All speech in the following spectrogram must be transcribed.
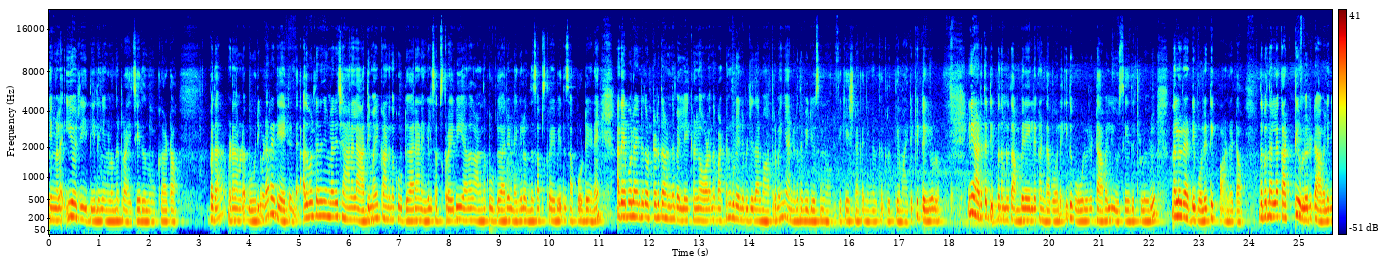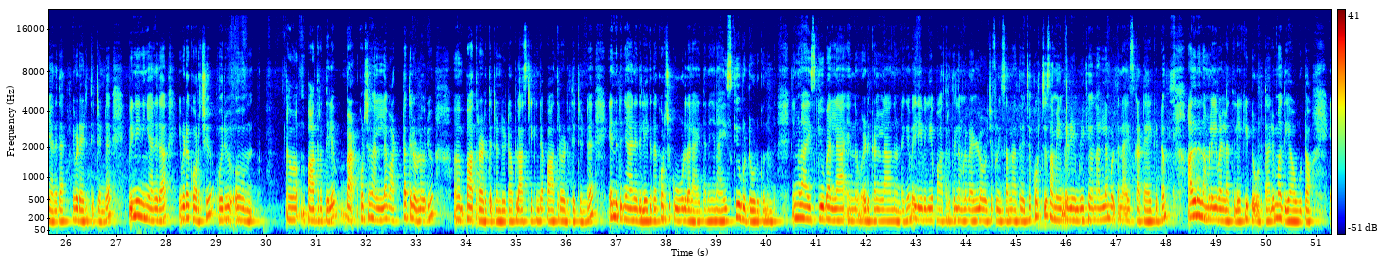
നിങ്ങൾ ഈ ഒരു രീതിയിൽ നിങ്ങളൊന്ന് ട്രൈ ചെയ്ത് നോക്കുക കേട്ടോ. അപ്പോൾ അതാ ഇവിടെ നമ്മുടെ ഭൂരി ഇവിടെ റെഡി ആയിട്ടുണ്ട്. അതുപോലെ തന്നെ നിങ്ങളൊരു ചാനൽ ആദ്യമായി കാണുന്ന കൂട്ടുകാരാണെങ്കിൽ സബ്സ്ക്രൈബ് ചെയ്യാതെ കാണുന്ന കൂട്ടുകാരുണ്ടെങ്കിൽ ഒന്ന് സബ്സ്ക്രൈബ് ചെയ്ത് സപ്പോർട്ട് ചെയ്യണേ. അതേപോലെ അതിന്റെ തൊട്ടടുത്ത് കാണുന്ന ബെല്ലേക്കുള്ള എന്ന ബട്ടൺ കൂടി എനേബിൾ ചെയ്താൽ മാത്രമേ ഞാനിടുന്ന വീഡിയോസിന്റെ നോട്ടിഫിക്കേഷനൊക്കെ നിങ്ങൾക്ക് കൃത്യമായിട്ട് കിട്ടുകയുള്ളൂ. ഇനി അടുത്ത ടിപ്പ് നമ്മൾ തമ്പനയിൽ കണ്ട പോലെ ഇതുപോലൊരു ടവൽ യൂസ് ചെയ്തിട്ടുള്ളൊരു നല്ലൊരു അടിപൊളി ടിപ്പാണ് കേട്ടോ ഇതിപ്പോൾ നല്ല കട്ടിയുള്ളൊരു ടവൽ ഞാനിത് ഇവിടെ എടുത്തിട്ടുണ്ട്. പിന്നെ ഇനി ഞാനിതാ ഇവിടെ കുറച്ച് ഒരു പാത്രത്തിൽ കുറച്ച് നല്ല വട്ടത്തിലുള്ള ഒരു പാത്രം എടുത്തിട്ടുണ്ട് കേട്ടോ. പ്ലാസ്റ്റിക്കിന്റെ പാത്രം എടുത്തിട്ടുണ്ട്. എന്നിട്ട് ഞാനിതിലേക്ക് ഇത് കുറച്ച് കൂടുതലായി തന്നെ ഞാൻ ഐസ് ക്യൂബ് ഇട്ട് കൊടുക്കുന്നുണ്ട്. നിങ്ങൾ ഐസ് ക്യൂബ് അല്ല എന്ന് എടുക്കണില്ല എന്നുണ്ടെങ്കിൽ വലിയ വലിയ പാത്രത്തിൽ നമ്മൾ വെള്ളം ഒഴിച്ച് ഫ്രീസറിനകത്ത് വെച്ച് കുറച്ച് സമയം കഴിയുമ്പോഴേക്കും നല്ല പോലെ തന്നെ ഐസ് കട്ടയായി കിട്ടും. അതിന് നമ്മൾ ഈ വെള്ളത്തിലേക്ക് ഇട്ട് കൊടുത്താലും മതിയാവും കേട്ടോ.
